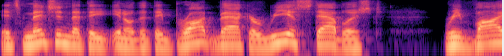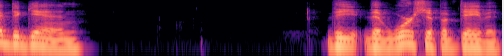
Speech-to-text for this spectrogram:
it's mentioned that they, you know, that they brought back or reestablished, revived again the the worship of David.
